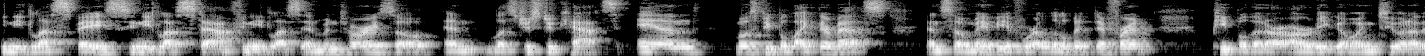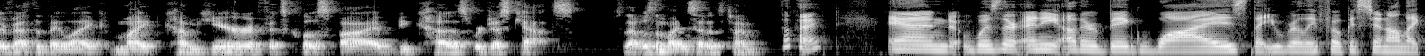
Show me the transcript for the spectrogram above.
you need less space, you need less staff, you need less inventory. So, and let's just do cats. And most people like their vets. And so maybe if we're a little bit different, people that are already going to another vet that they like might come here if it's close by because we're just cats. So that was the mindset at the time. Okay. And was there any other big whys that you really focused in on, like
